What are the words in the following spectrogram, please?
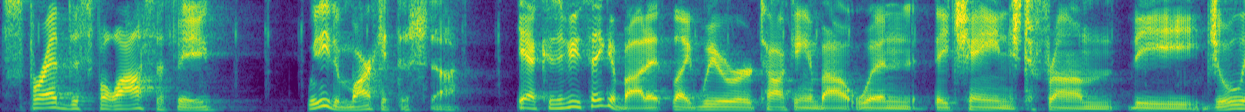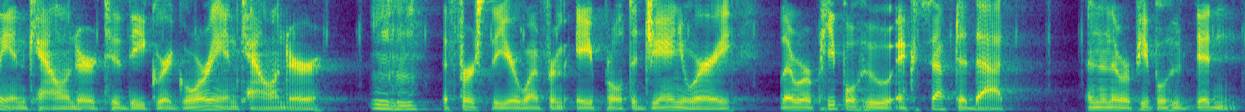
spread this philosophy. We need to market this stuff. Yeah, because if you think about it, like we were talking about when they changed from the Julian calendar to the Gregorian calendar, mm-hmm. the first of the year went from April to January. There were people who accepted that, and then there were people who didn't,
